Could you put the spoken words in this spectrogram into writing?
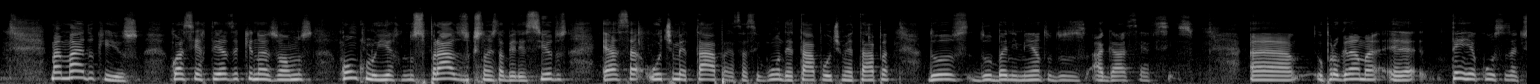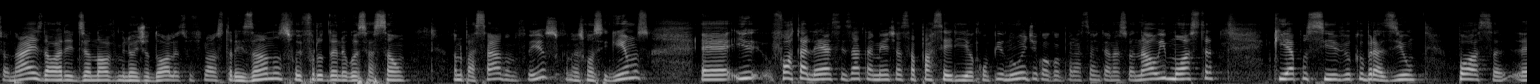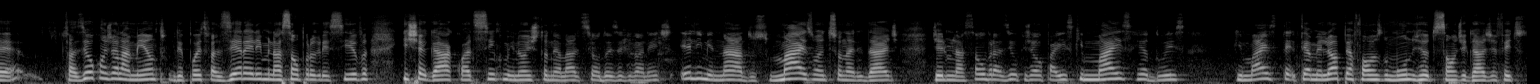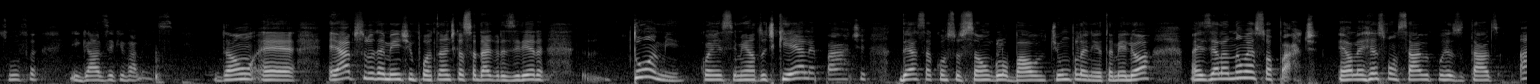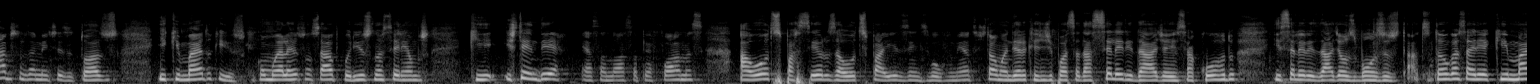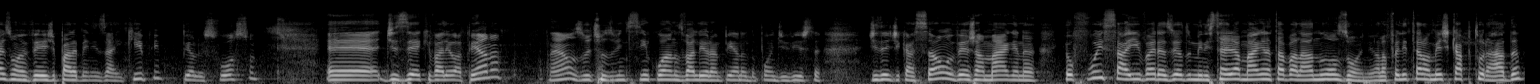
mas mais do que isso, com a certeza que nós vamos concluir nos prazos que estão estabelecidos essa última etapa, essa segunda etapa, última etapa dos, do banimento dos HCFCs. Ah, o programa é, tem recursos adicionais da ordem de 19 milhões de dólares para os próximos três anos. Foi fruto da negociação ano passado, não foi isso que nós conseguimos? É, e fortalece exatamente essa parceria com o PNUD, com a cooperação internacional, e mostra que é possível que o Brasil possa é, fazer o congelamento, depois fazer a eliminação progressiva e chegar a quase 5 milhões de toneladas de CO2 equivalentes eliminados, mais uma adicionalidade de eliminação. O Brasil, que já é o país que mais reduz que mais tem, tem a melhor performance do mundo de redução de gás de efeito estufa e gases equivalentes. Então, é, é absolutamente importante que a sociedade brasileira tome conhecimento de que ela é parte dessa construção global de um planeta melhor, mas ela não é só parte ela é responsável por resultados absolutamente exitosos e que, mais do que isso, que como ela é responsável por isso, nós teremos que estender essa nossa performance a outros parceiros, a outros países em desenvolvimento, de tal maneira que a gente possa dar celeridade a esse acordo e celeridade aos bons resultados. Então, eu gostaria aqui, mais uma vez, de parabenizar a equipe pelo esforço, é, dizer que valeu a pena, né? os últimos 25 anos valeram a pena do ponto de vista de dedicação. Eu vejo a Magna. Eu fui sair várias vezes do ministério e a Magna estava lá no ozônio. Ela foi literalmente capturada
